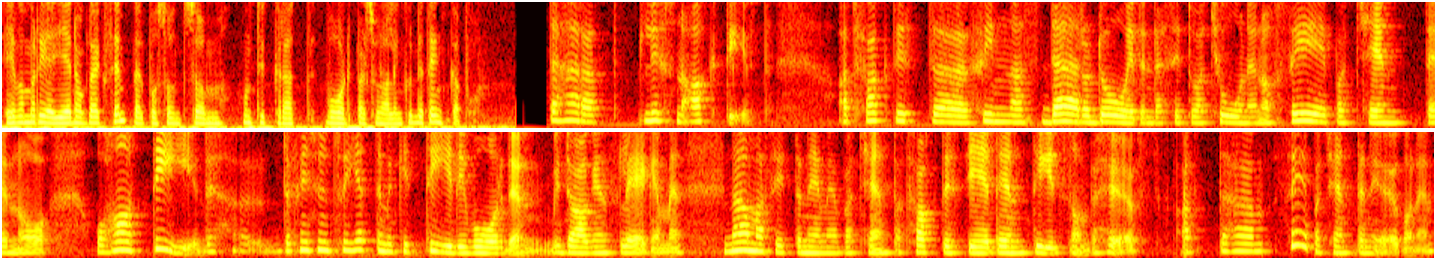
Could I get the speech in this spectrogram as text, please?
Eva-Maria ger några exempel på sånt som hon tycker att vårdpersonalen kunde tänka på. Det här att lyssna aktivt att faktiskt eh, finnas där och då i den där situationen och se patienten och, och ha tid. Det finns ju inte så jättemycket tid i vården i dagens läge men när man sitter ner med en patient att faktiskt ge den tid som behövs. Att äh, se patienten i ögonen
